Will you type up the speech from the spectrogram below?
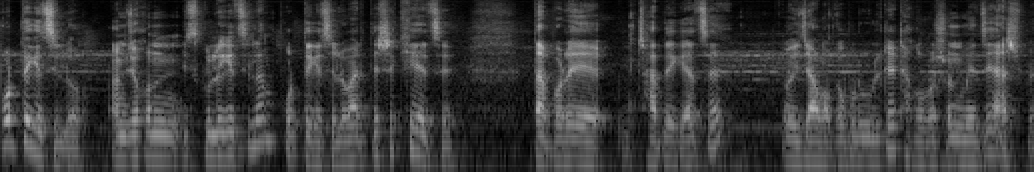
পড়তে গেছিল। আমি যখন স্কুলে গেছিলাম, পড়তে গেছিল, বাড়িতে এসে খেয়েছে। তারপরে ছাদে গেছে, ওই জামা কাপড় উল্টে ঠাকুর বাসন মেজে আসবে।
